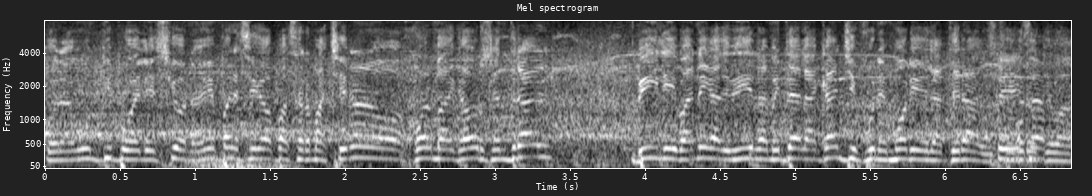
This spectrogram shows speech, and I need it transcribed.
con algún tipo de lesión. A mí me parece que va a pasar Mascherano a jugar marcador central. Billy y Vanega a dividir la mitad de la cancha y Funes Mori de lateral. Sí, esa, que va.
